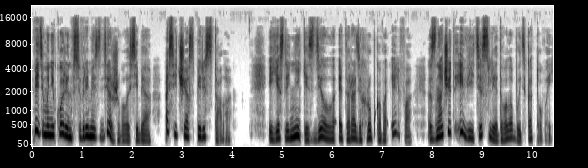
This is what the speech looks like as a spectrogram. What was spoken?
Видимо, Никорин все время сдерживала себя, а сейчас перестала. И если Ники сделала это ради хрупкого эльфа, значит и Вите следовало быть готовой.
